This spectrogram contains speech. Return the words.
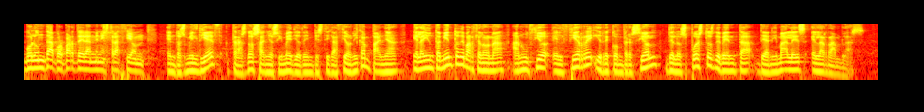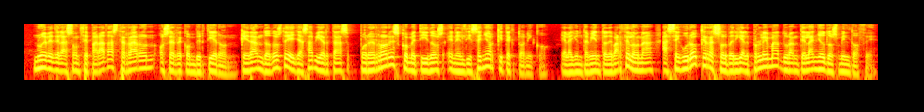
voluntad por parte de la Administración. En 2010, tras dos años y medio de investigación y campaña, el Ayuntamiento de Barcelona anunció el cierre y reconversión de los puestos de venta de animales en las Ramblas. Nueve de las once paradas cerraron o se reconvirtieron, quedando dos de ellas abiertas por errores cometidos en el diseño arquitectónico. El Ayuntamiento de Barcelona aseguró que resolvería el problema durante el año 2012.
